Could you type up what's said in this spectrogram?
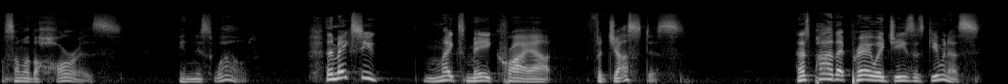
of some of the horrors in this world. And it makes you makes me cry out for justice. That's part of that prayer where Jesus has given us.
